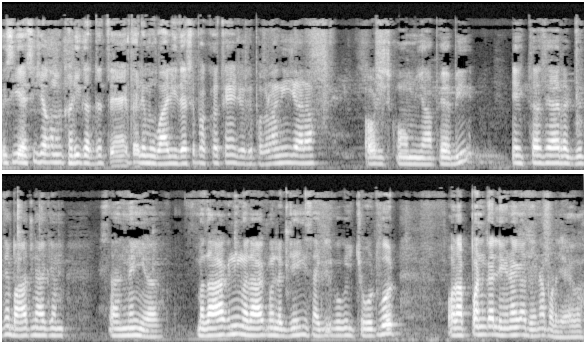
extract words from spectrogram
किसी ऐसी जगह में खड़ी कर देते हैं, पहले मोबाइल इधर से पकड़ते हैं, जो कि पकड़ा नहीं जा रहा, और इसको हम यहाँ पे अभी एक तरह से यार रख देते हैं बाद में आके हम नहीं यार, मज़ाक नहीं, मज़ाक में लग जाएगी, साइकिल को कोई चोट वोट, और अपन का लेना का देना पड़ जाएगा।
